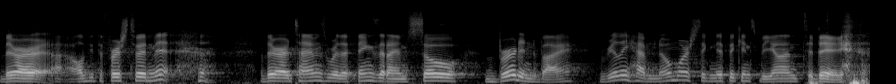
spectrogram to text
there are, I'll be the first to admit, there are times where the things that I'm so burdened by really have no more significance beyond today.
